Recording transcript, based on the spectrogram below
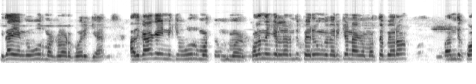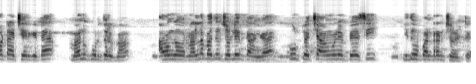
இதான் எங்கள் ஊர் மக்களோட கோரிக்கை. அதுக்காக இன்னைக்கு ஊர் மொத்த குழந்தைங்கள்லேருந்து பெரியவங்க வரைக்கும் நாங்கள் மொத்த பேரும் வந்து கோட்டாட்சியர்கிட்ட மனு கொடுத்துருக்கோம். அவங்க ஒரு நல்ல பதில் சொல்லியிருக்காங்க. கூப்பிட்டு வச்சு அவங்களையும் பேசி இது பண்ணுறேன்னு சொல்லிட்டு.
